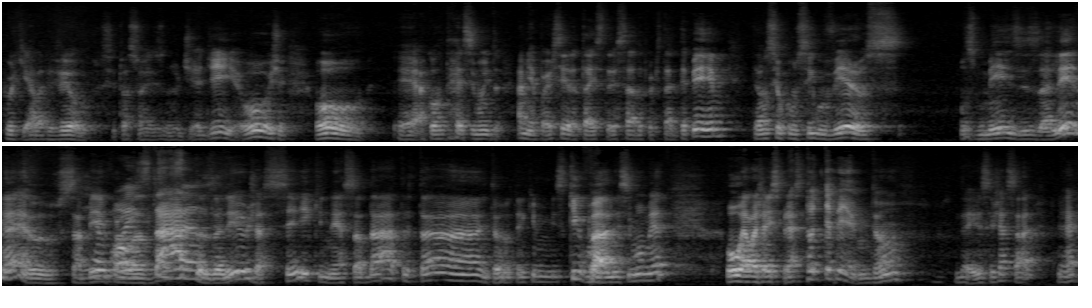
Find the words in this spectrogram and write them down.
porque ela viveu situações no dia a dia, hoje, ou é, acontece muito, a minha parceira está estressada porque está de TPM, então se eu consigo ver os, os meses ali, né, eu saber quais as datas ali, eu já sei que nessa data tá, então eu tenho que me esquivar nesse momento. Ou ela já expressa, tô de TPM, então daí você já sabe, né?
